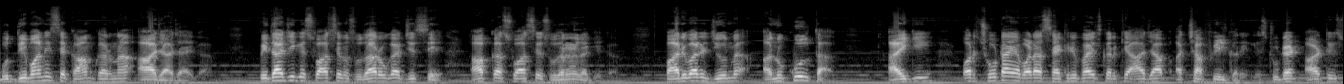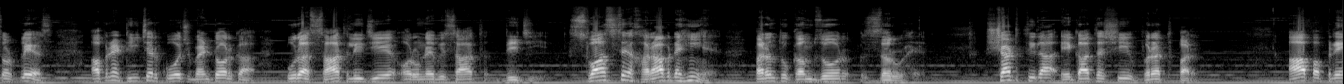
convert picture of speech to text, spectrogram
बुद्धिमानी से काम करना आज आ जाएगा। पिताजी के स्वास्थ्य में सुधार होगा, जिससे आपका स्वास्थ्य सुधरने लगेगा। पारिवारिक जीवन में अनुकूलता आएगी और छोटा या बड़ा सेक्रीफाइस करके आज आप अच्छा फील करेंगे। स्टूडेंट आर्टिस्ट और प्लेयर्स अपने टीचर कोच मेंटोर का पूरा साथ लीजिए और उन्हें भी साथ दीजिए। स्वास्थ्य खराब नहीं है, परंतु कमज़ोर ज़रूर है। शट तिला एकादशी व्रत पर आप अपने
